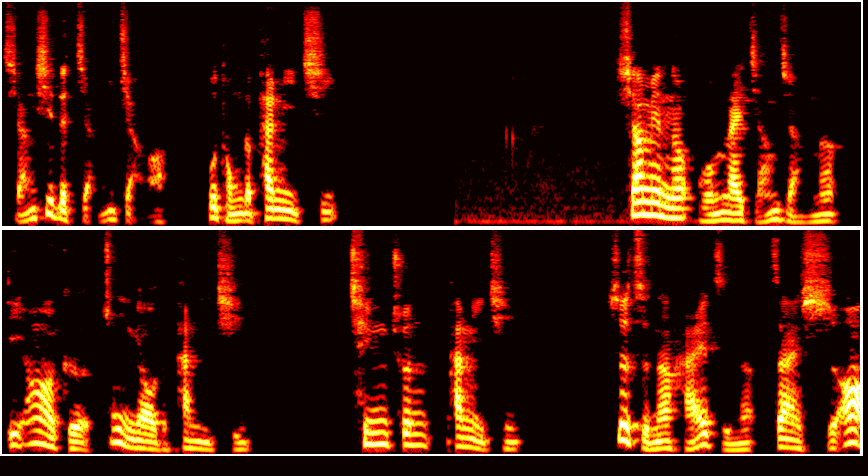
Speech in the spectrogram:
详细的讲一讲啊，不同的叛逆期。下面呢，我们来讲讲呢，第二个重要的叛逆期——青春叛逆期，是指呢，孩子呢在十二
